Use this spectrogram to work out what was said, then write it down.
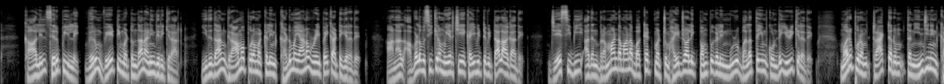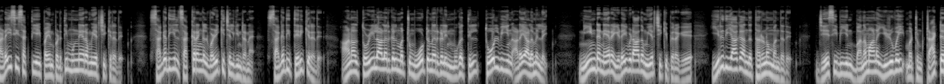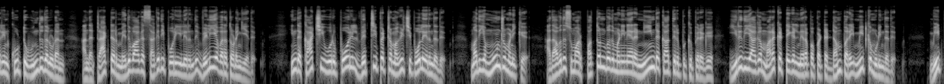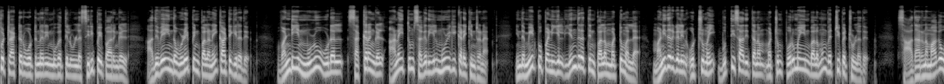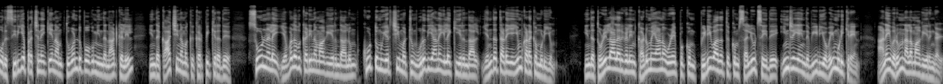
காலில் செருப்பு இல்லை வெறும் வேட்டி மட்டும்தான் அணிந்திருக்கிறார். இதுதான் கிராமப்புற மக்களின் கடுமையான உழைப்பை காட்டுகிறது. ஆனால் அவ்வளவு சீக்கிரம் முயற்சியை கைவிட்டுவிட்டால் ஆகாது. ஜேசிபி அதன் பிரம்மாண்டமான பக்கெட் மற்றும் ஹைட்ராலிக் பம்புகளின் முழு பலத்தையும் கொண்டு இழுக்கிறது. மறுபுறம் டிராக்டரும் தன் இன்ஜினின் கடைசி சக்தியை பயன்படுத்தி முன்னேற முயற்சிக்கிறது. சகதியில் சக்கரங்கள் வழிக்குச் செல்கின்றன. சகதி தெரிக்கிறது. ஆனால் தொழிலாளர்கள் மற்றும் ஓட்டுநர்களின் முகத்தில் தோல்வியின் அடையாளமில்லை நீண்ட நேர இடைவிடாத முயற்சிக்குப் பிறகு இறுதியாக அந்த தருணம் வந்தது. ஜேசிபியின் பனமான இழுவை மற்றும் டிராக்டரின் கூட்டு உந்துதலுடன் அந்த டிராக்டர் மெதுவாக சகதி போரியிலிருந்து வெளியே வரத் தொடங்கியது. இந்த காட்சி ஒரு போரில் வெற்றி பெற்ற மகிழ்ச்சி போல இருந்தது. மதியம் மூன்று மணிக்கு அதாவது சுமார் பத்தொன்பது மணி நேர நீண்ட காத்திருப்புக்குப் பிறகு இறுதியாக மரக்கட்டைகள் நிரப்பப்பட்ட டம்பரை மீட்க முடிந்தது. மீட்பு டிராக்டர் ஓட்டுநரின் முகத்தில் உள்ள சிரிப்பை பாருங்கள் அதுவே இந்த உழைப்பின் பலனை காட்டுகிறது. வண்டியின் முழு உடல் சக்கரங்கள் அனைத்தும் சகதியில் மூழ்கி கிடக்கின்றன. இந்த மீட்பு பணியில் இயந்திரத்தின் பலம் மட்டுமல்ல மனிதர்களின் ஒற்றுமை புத்திசாதித்தனம் மற்றும் பொறுமையின் பலமும் வெற்றி பெற்றுள்ளது. சாதாரணமாக ஒரு சிறிய பிரச்சனைக்கே நாம் துவண்டு போகும் இந்த நாட்களில் இந்த காட்சி நமக்கு கற்பிக்கிறது சூழ்நிலை எவ்வளவு கடினமாக இருந்தாலும் கூட்டு முயற்சி மற்றும் உறுதியான இலக்கு இருந்தால் எந்த தடையையும் கடக்க முடியும். இந்த தொழிலாளர்களின் கடுமையான உழைப்புக்கும் பிடிவாதத்துக்கும் சல்யூட் செய்து இன்றைய இந்த வீடியோவை முடிக்கிறேன். அனைவரும் நலமாக இருங்கள்.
